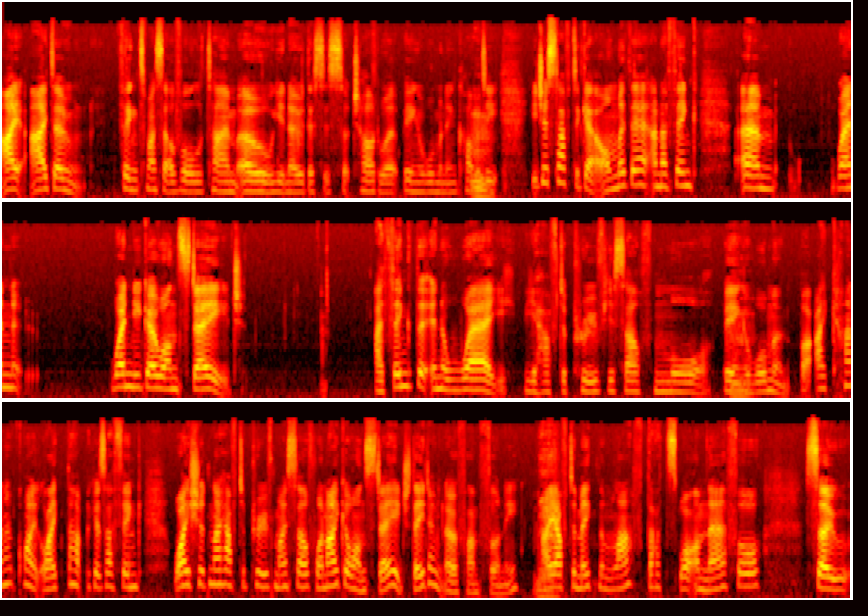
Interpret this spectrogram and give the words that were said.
I, I don't think to myself all the time, oh, you know, this is such hard work being a woman in comedy. Mm. You just have to get on with it. And I think um, when when you go on stage, I think that in a way you have to prove yourself more being mm. a woman, but I kind of quite like that because I think why shouldn't I have to prove myself when I go on stage? They don't know if I'm funny. Yeah. I have to make them laugh. That's what I'm there for. So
